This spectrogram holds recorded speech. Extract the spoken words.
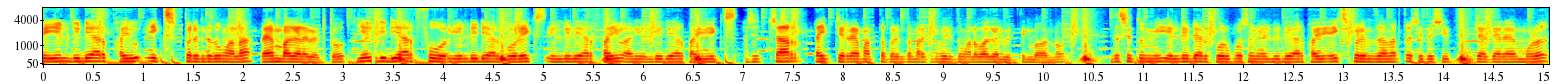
ते L D D R five X पर्यंत तुम्हाला रॅम बघायला भेटतो. L D D R four L D D R four X L D D R five आणि L D D R five X असे चार टाईपचे रॅम आतापर्यंत मार्केटमध्ये तुम्हाला बघायला भेटतील भावांनो. जसे तुम्ही एल डी डी आर फोरपासून L D D R five X पर्यंत जाणार तशी तशी तुमच्या त्या रॅममुळं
